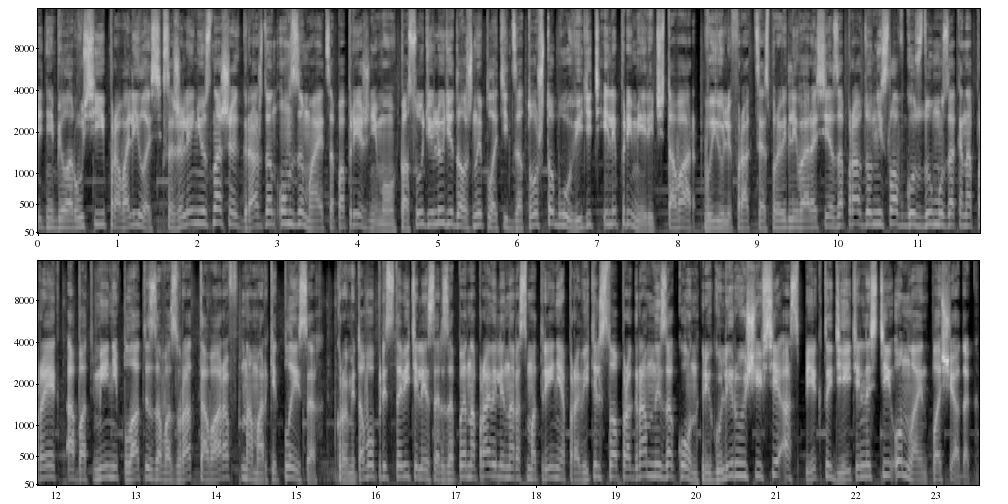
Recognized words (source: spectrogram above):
соседней Белоруссии провалилась. К сожалению, с наших граждан он взимается по-прежнему. По сути, люди должны платить за то, чтобы увидеть или примерить товар. В июле фракция «Справедливая Россия за правду» внесла в Госдуму законопроект об отмене платы за возврат товаров на маркетплейсах. Кроме того, представители СРЗП направили на рассмотрение правительства программный закон, регулирующий все аспекты деятельности онлайн-площадок.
